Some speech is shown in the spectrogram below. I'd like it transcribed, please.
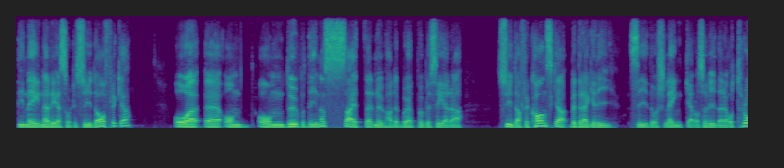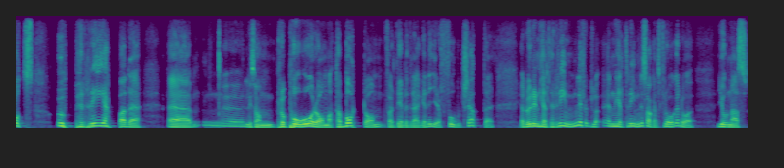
dina egna resor till Sydafrika. Och eh, om, om du på dina sajter nu hade börjat publicera sydafrikanska bedrägerisidors länkar och så vidare och trots upprepade eh, liksom propåer om att ta bort dem för att det är bedrägerier fortsätter, ja då är det en helt, rimlig, en helt rimlig sak att fråga då, Jonas,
